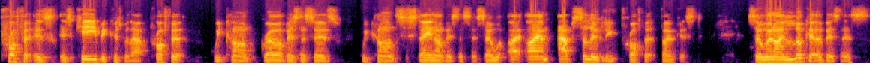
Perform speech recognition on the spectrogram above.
profit is, is key because without profit, we can't grow our businesses, we can't sustain our businesses. So I, I am absolutely profit focused. So when I look at a business,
